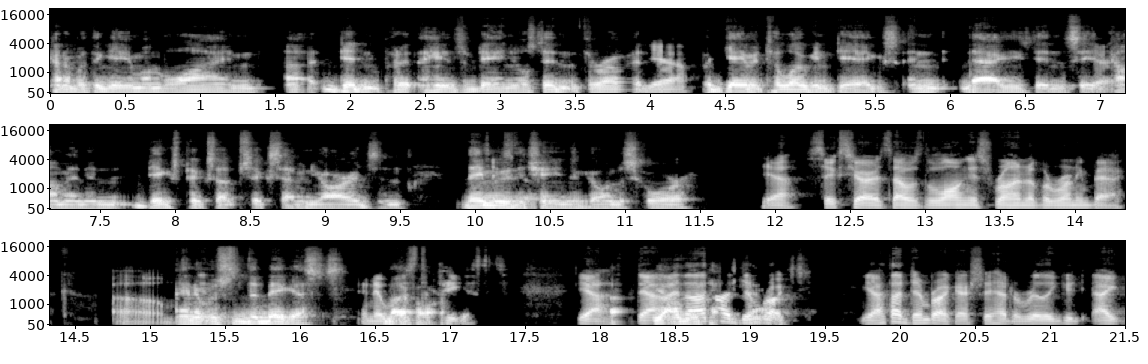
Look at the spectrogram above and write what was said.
kind of with the game on the line, uh, didn't put it in the hands of Daniels, didn't throw it, yeah, but gave it to Logan Diggs, and the Aggies didn't see it yeah. coming, and Diggs picks up six, seven yards, and they six move the chains and go on to score. Yeah, six yards. That was the longest run of a running back. Um, and it was the biggest. And it was far. the biggest. Yeah, uh, yeah. I, I thought Denbrock. Yeah, I thought Denbrock actually had a really good. I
